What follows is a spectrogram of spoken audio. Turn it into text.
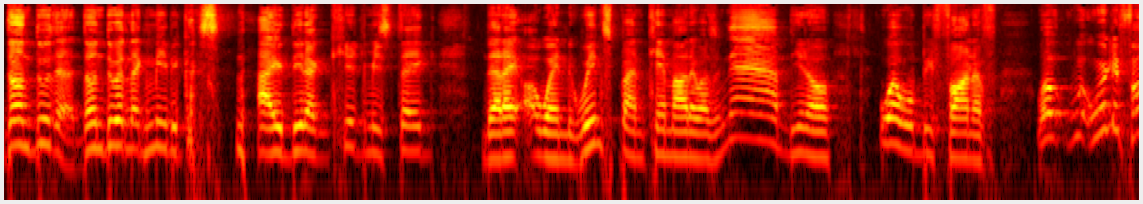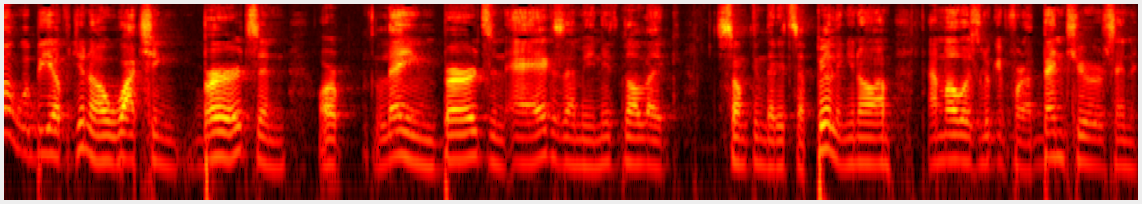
Don't do that. Don't do it like me because I did a huge mistake that I when Wingspan came out, I was like, nah, you know, what would be fun of well, where the fun would be of you know watching birds and or laying birds and eggs. I mean, it's not like something that it's appealing. You know, I'm I'm always looking for adventures and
